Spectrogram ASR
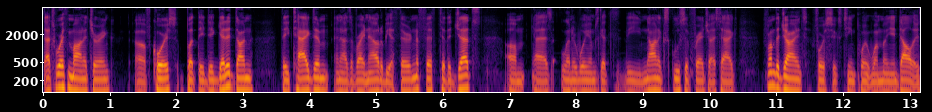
that's worth monitoring, uh, of course, but they did get it done. They tagged him, and as of right now, it'll be a third and a fifth to the Jets um, as Leonard Williams gets the non exclusive franchise tag from the Giants for $16.1 million.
